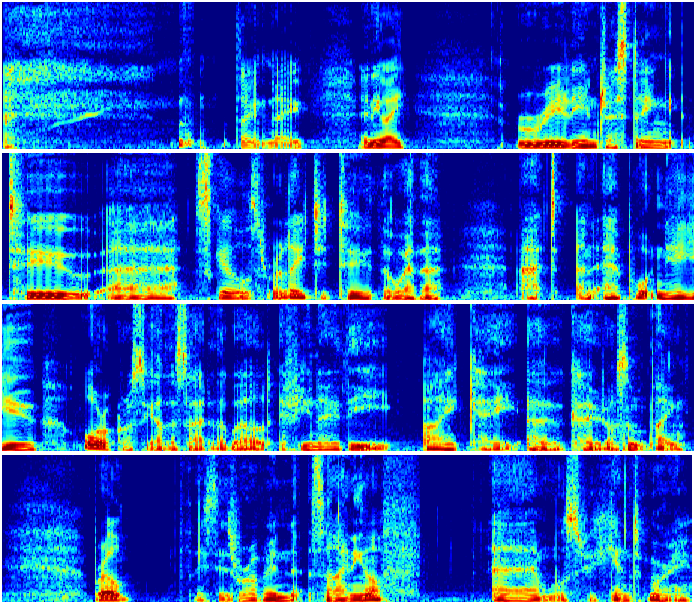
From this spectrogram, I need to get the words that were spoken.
Don't know. Anyway, really interesting. Two uh, skills related to the weather at an airport near you or across the other side of the world if you know the ICAO code or something. Brill, this is Robin signing off, and we'll speak again tomorrow.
